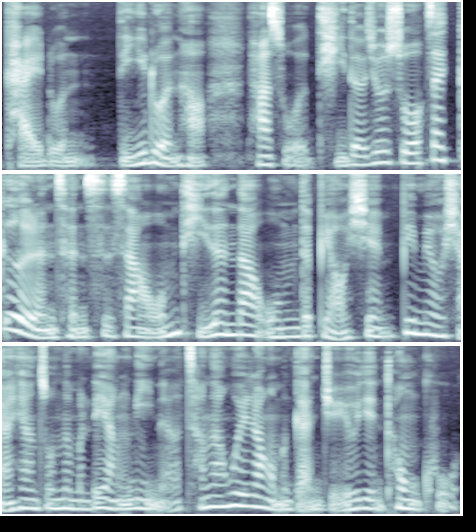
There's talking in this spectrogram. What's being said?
凯伦。迪伦哈，他所提的就是说，在个人层次上，我们体认到我们的表现并没有想象中那么亮丽呢，常常会让我们感觉有点痛苦，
